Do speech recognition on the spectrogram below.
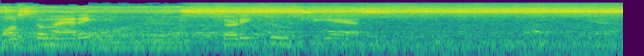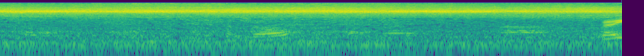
Bostomatic 32 GS. Very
